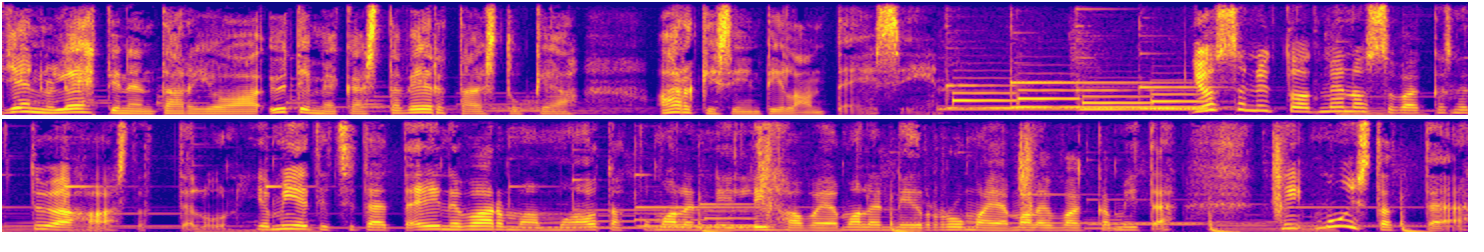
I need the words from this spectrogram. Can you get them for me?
Jenny Lehtinen tarjoaa ytimekästä vertaistukea arkisiin tilanteisiin. Jos sä nyt oot menossa vaikka sinne työhaastatteluun ja mietit sitä, että ei ne varmaan mua ota, kun mä olen niin lihava ja mä olen niin ruma ja mä olen vaikka mitä, niin muista tää.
